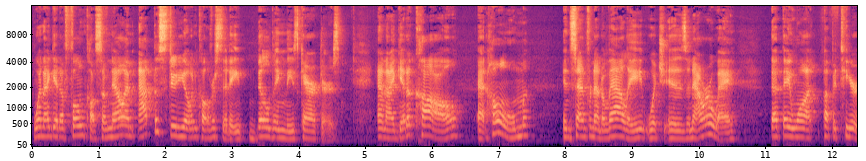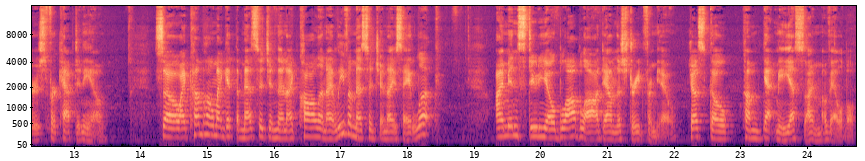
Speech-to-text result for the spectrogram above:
when I get a phone call. So now I'm at the studio in Culver City building these characters and I get a call at home in San Fernando Valley, which is an hour away, that they want puppeteers for Captain EO. So I come home, I get the message, and then I call and I leave a message and I say, Look, I'm in studio blah blah down the street from you. Just go, come get me. Yes, I'm available.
